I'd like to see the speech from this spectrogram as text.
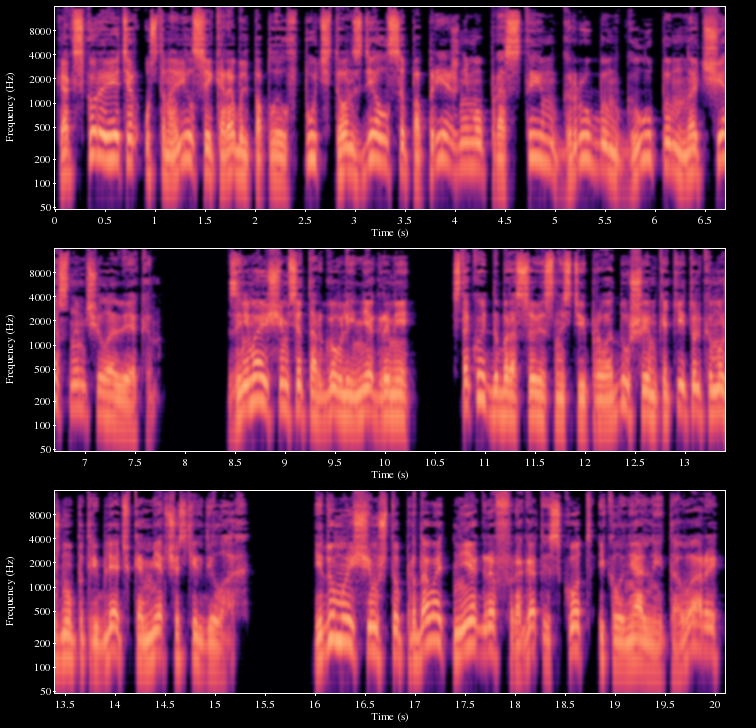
Как скоро ветер установился и корабль поплыл в путь, то он сделался по-прежнему простым, грубым, глупым, но честным человеком, занимающимся торговлей неграми с такой добросовестностью и праводушием, какие только можно употреблять в коммерческих делах, и думающим, что продавать негров, рогатый скот и колониальные товары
